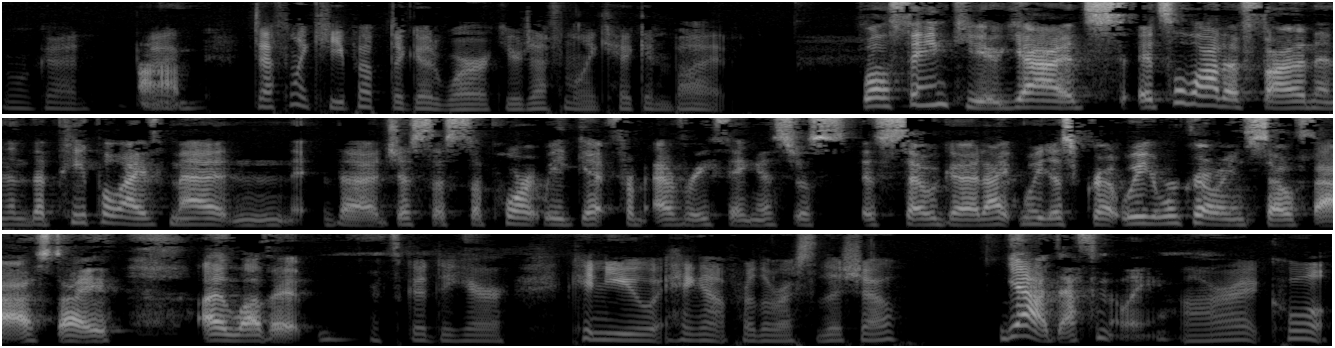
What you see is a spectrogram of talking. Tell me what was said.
well, good. good. Um, definitely keep up the good work. You're definitely kicking butt. Well, thank you. Yeah, it's it's a lot of fun, and the people I've met and the just the support we get from everything is just is so good. I we just grow we were growing so fast. I I love it. It's good to hear. Can you hang out for the rest of the show? Yeah, definitely. All right, cool.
